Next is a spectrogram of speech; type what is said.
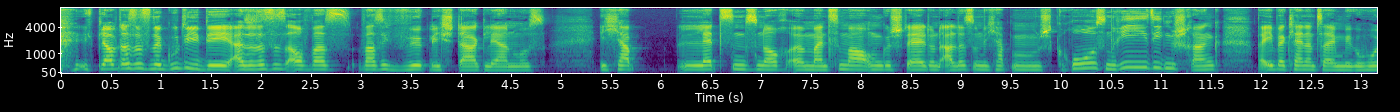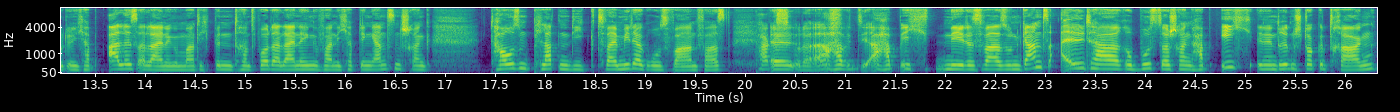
ich glaube, das ist eine gute Idee. Also das ist auch was, was ich wirklich stark lernen muss. Ich habe letztens noch äh, mein Zimmer umgestellt und alles und ich habe einen großen, riesigen Schrank bei eBay Kleinanzeigen mir geholt und ich habe alles alleine gemacht. Ich bin Transport alleine hingefahren. Ich habe den ganzen Schrank tausend Platten, die zwei Meter groß waren fast. Pax äh, oder was? Hab, hab ich, nee, das war so ein ganz alter, robuster Schrank, hab ich in den dritten Stock getragen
